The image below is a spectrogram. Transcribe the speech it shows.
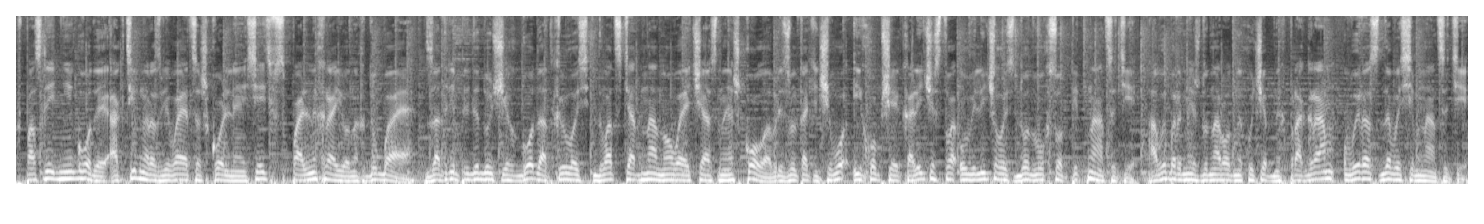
В последние годы активно развивается школьная сеть в спальных районах Дубая. За три предыдущих года открылось открылась 21 новая частная школа, в результате чего их общее количество увеличилось до 215, а выбор международных учебных программ вырос до 18.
